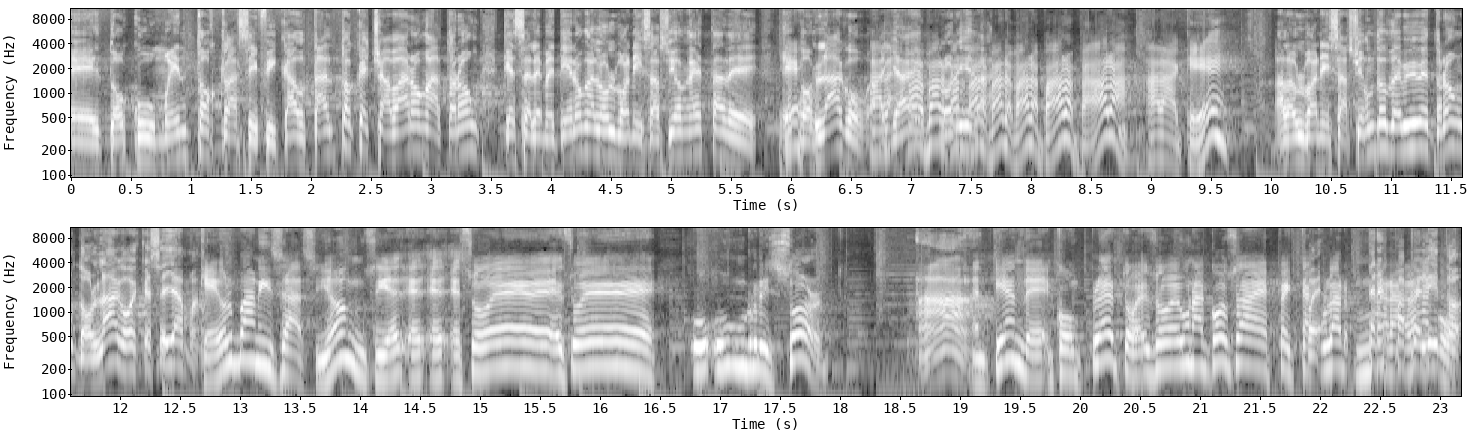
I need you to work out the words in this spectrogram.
eh, documentos clasificados. Tanto que chavaron a Trump que se le metieron a la urbanización esta de en Dos Lagos, A allá para, en para, Florida. para, para, para, para, para. ¿A la qué? A la urbanización donde vive Trump, Dos Lagos es que se llama. ¿Qué urbanización? Si es- es- es- eso es, eso es un resort. Ah. ¿Entiendes? Completo. Eso es una cosa Pues, espectacular. tres Maralago. papelitos,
